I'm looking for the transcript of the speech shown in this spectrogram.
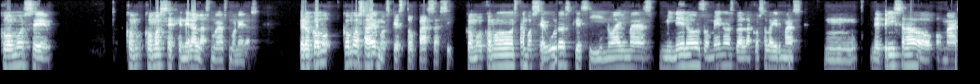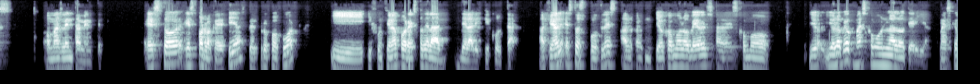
cómo se, cómo, se generan las nuevas monedas. Pero ¿cómo, ¿cómo, sabemos que esto pasa así? ¿Cómo, ¿Cómo, estamos seguros que si no hay más mineros o menos, la cosa va a ir más mm, deprisa o, más, o más lentamente? Esto es por lo que decías, del proof of work, y, funciona por esto de la, de la, dificultad. Al final, estos puzzles, yo como lo veo, es, como, yo, yo, lo veo más como una lotería. Más que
